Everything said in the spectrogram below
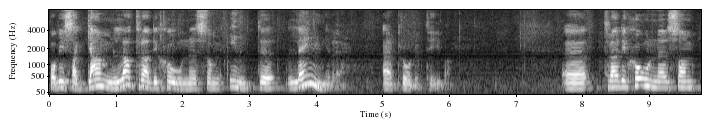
på vissa gamla traditioner som inte längre är produktiva. Eh, traditioner som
